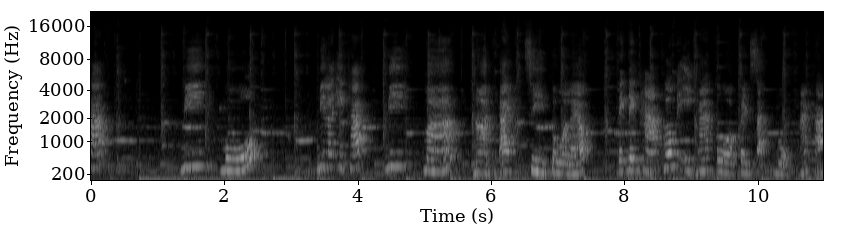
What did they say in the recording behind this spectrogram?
คะ มีหมู มีอะไรอีกคะ มีหมานั่นได้ 4 ตัวแล้ว เด็กๆหาเพิ่มมาอีก 5 ตัวเป็นสัตว์บกนะคะ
